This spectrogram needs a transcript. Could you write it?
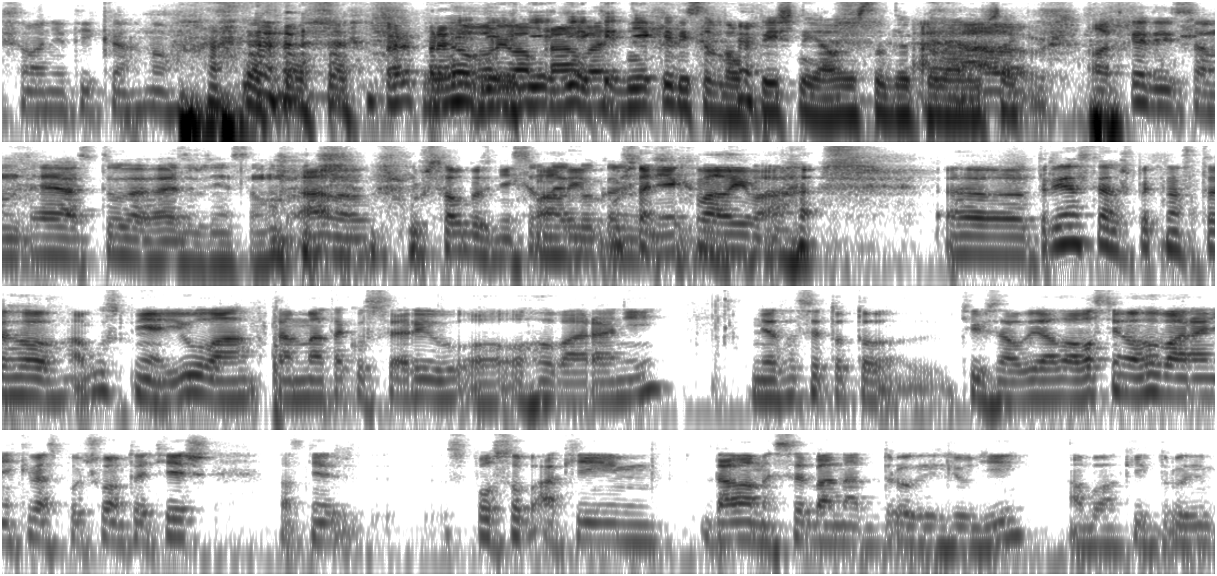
sa ma netýka, no. Pre, prehovorila nie, nie, práve. Niekedy, niekedy som bol pyšný, ale už som dokonalý však. Odkedy som teraz tu ve už nie som. Áno, už sa vôbec nechválim, už sa nechválim. A, 13. až 15. augusta, nie, júla, tam má takú sériu o ohováraní. Mňa zase toto tiež zaujalo. A vlastne ohováranie, keď vás počúvam, to je tiež vlastne spôsob, akým dávame seba na druhých ľudí, alebo akých druhých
